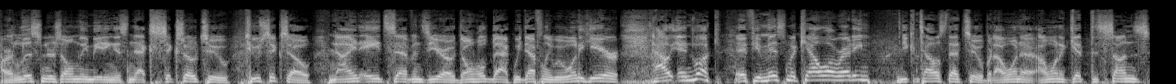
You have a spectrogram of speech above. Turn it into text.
Our listeners only meeting is is next 602 260 9870. Don't hold back. We definitely we want to hear how and look, if you missed Mikal already, you can tell us that too, but I want to I want to get the Suns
